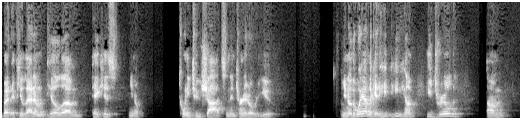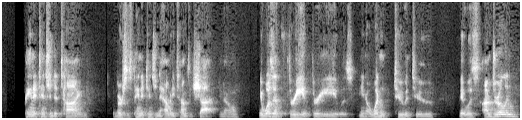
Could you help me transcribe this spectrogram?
but if you let him, he'll um, take his, you know, 22 shots and then turn it over to you. You know, the way I look at it, he he he drilled um, paying attention to time versus paying attention to how many times he shot. You know, it wasn't three and three. It was you know, it wasn't two and two. It was I'm drilling,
